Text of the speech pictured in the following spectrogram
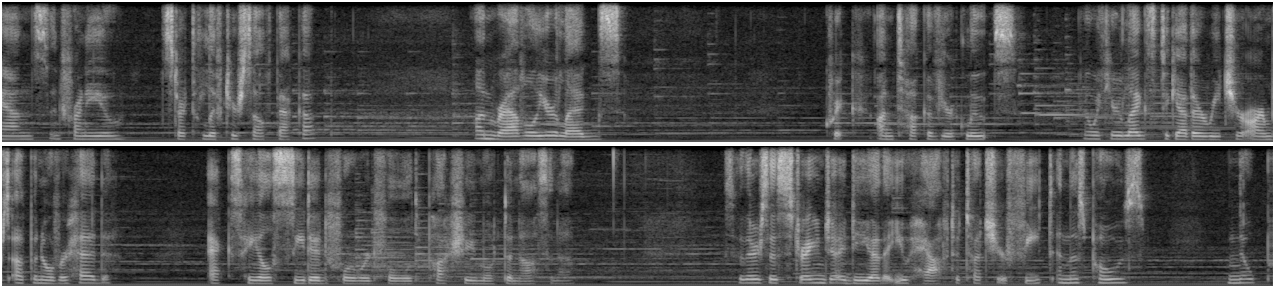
Hands in front of you. Start to lift yourself back up. Unravel your legs. Quick untuck of your glutes. And with your legs together, reach your arms up and overhead. Exhale, seated forward fold, Paschimottanasana. So there's this strange idea that you have to touch your feet in this pose. Nope.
